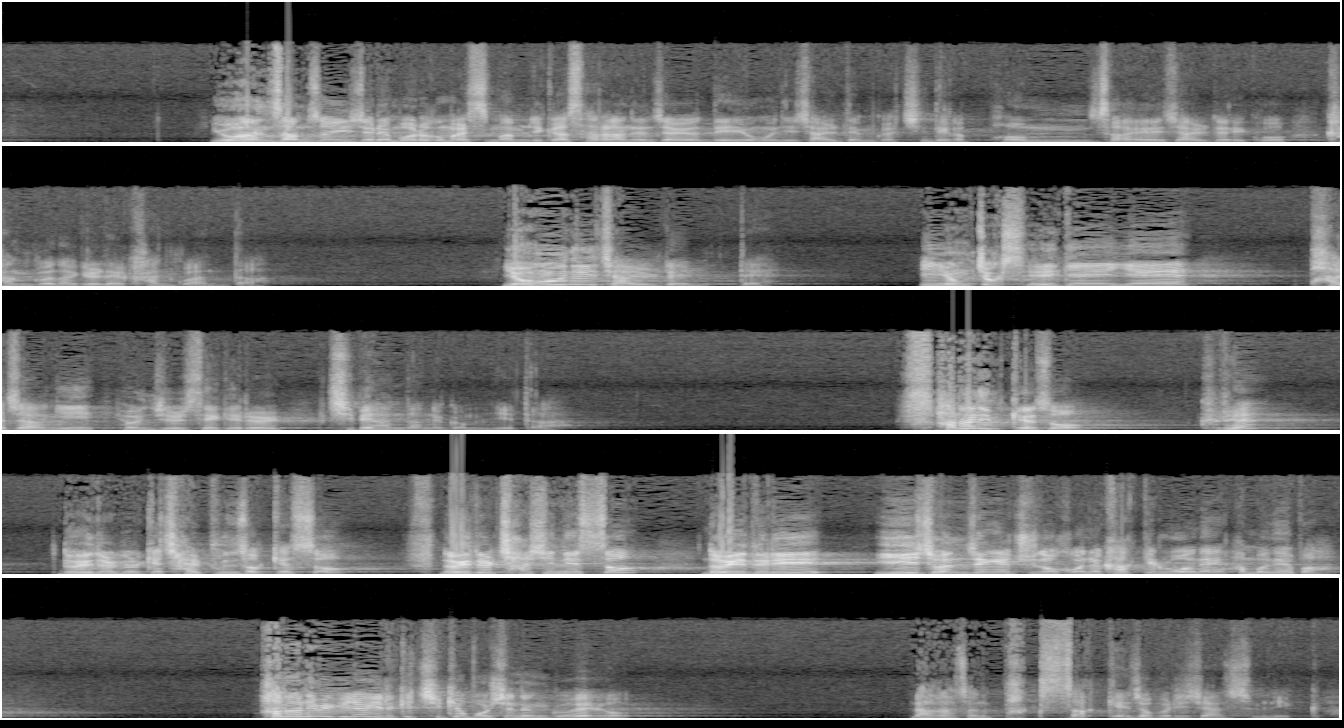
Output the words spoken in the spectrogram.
요한 3서 2절에 뭐라고 말씀합니까? 살아가는 자여 내 영혼이 잘됨 같이 내가 범사에 잘 되고 강건하길 내가 간구한다. 영혼이 잘 될 때, 이 영적 세계의 파장이 현실 세계를 지배한다는 겁니다. 하나님께서, 그래? 너희들 그렇게 잘 분석했어? 너희들 자신 있어? 너희들이 이 전쟁의 주도권을 갖기를 원해? 한번 해봐. 하나님이 그냥 이렇게 지켜보시는 거예요. 나가서는 팍싹 깨져버리지 않습니까?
